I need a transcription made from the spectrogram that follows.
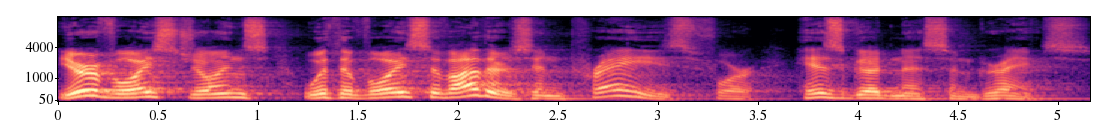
Your voice joins with the voice of others in praise for His goodness and grace.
